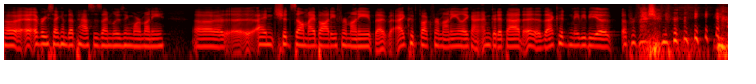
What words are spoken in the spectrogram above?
uh, every second that passes, I'm losing more money. Uh, I should sell my body for money. I, I could fuck for money. Like I, I'm good at that. Uh, that could maybe be a, a profession for me.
